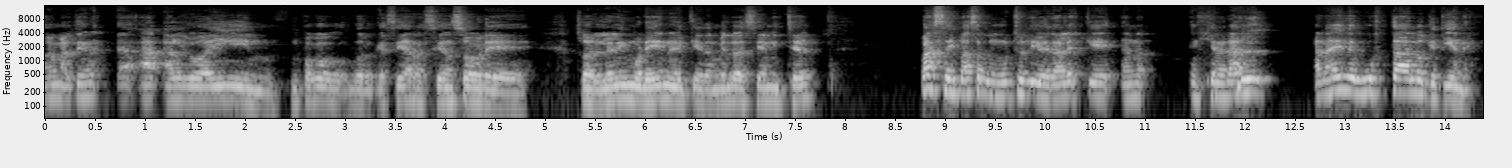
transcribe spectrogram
Oye, Martín, algo ahí, un poco de lo que decía recién sobre, sobre Lenin Moreno y que también lo decía Michelle. Pasa y pasa con muchos liberales que en general a nadie le gusta lo que tiene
